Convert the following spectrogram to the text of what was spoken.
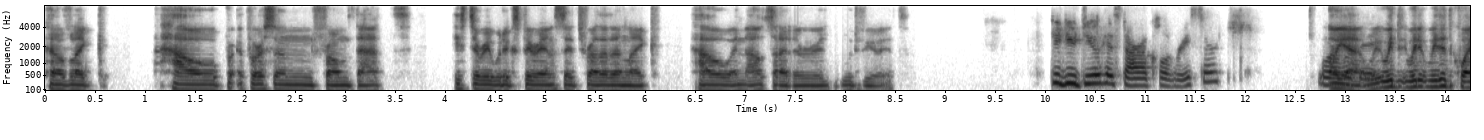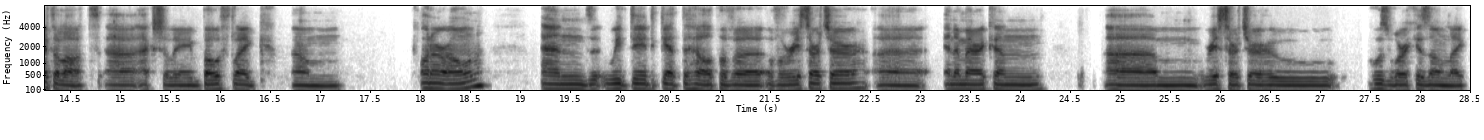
kind of like how a person from that history would experience it rather than like how an outsider would view it. Did you do historical research? oh yeah, we, we, we, we did quite a lot uh, actually, both like um, on our own and we did get the help of a, of a researcher, uh, an American um, researcher who whose work is on like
